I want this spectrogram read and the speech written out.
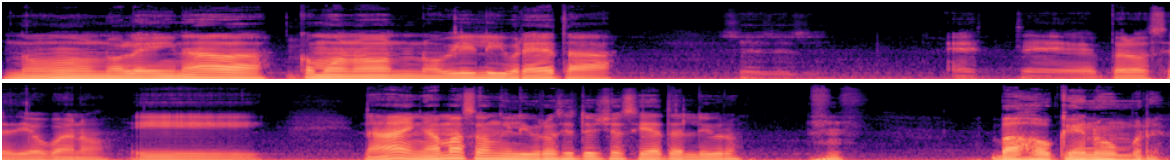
No, no leí nada. Como no, no vi libreta. Sí, sí, sí. Este, pero se dio bueno. Y nada, en Amazon, el libro 787, el libro. ¿Bajo qué nombre?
